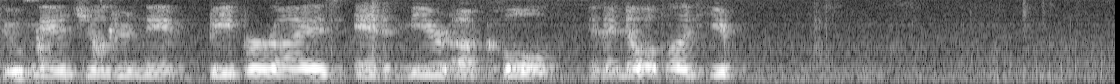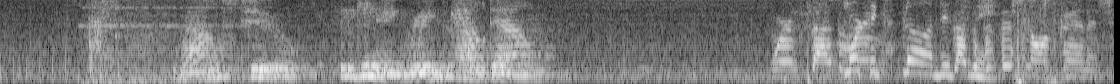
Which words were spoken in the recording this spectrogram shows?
two man-children named Vaporize and Mira Cole, and I know upon here... Round two, beginning ring countdown. We're inside the Let's ring. explore this Got the way. positional advantage.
